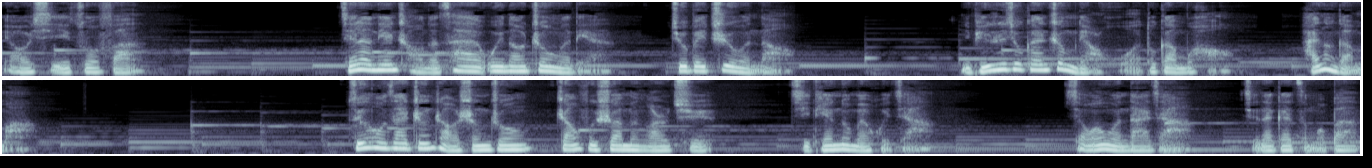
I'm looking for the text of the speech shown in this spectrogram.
也要洗衣做饭。前两天炒的菜味道重了点，就被质问道：“你平时就干这么点活都干不好，还能干嘛？”最后，在争吵声中，丈夫摔门而去，几天都没回家。想问问大家，现在该怎么办？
